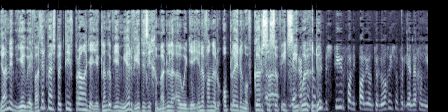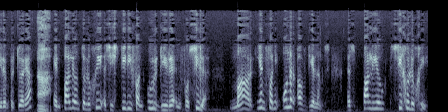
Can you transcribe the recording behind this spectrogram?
Ja, nee, jy weet watter perspektief praat jy? Jy klink of jy meer weet as die gemiddelde ou wat jy een of ander opleiding of kursus uh, of iets hieroor ja, gedoen. Ek is bestuur van die paleontologiese vereniging hier in Pretoria. Ah. En paleontologie is die studie van oerdiere en fossiele. Maar een van die onderafdelings is paleopsigologie.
